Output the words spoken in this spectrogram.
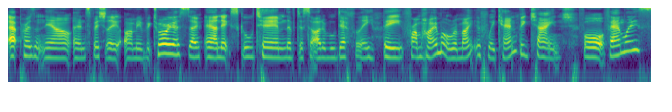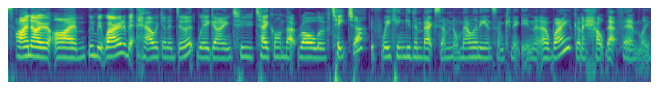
At present now, and especially I'm in Victoria, so our next school term they've decided will definitely be from home or remote if we can. Big change for families. I know I'm a little bit worried about how we're going to do it. We're going to take on that role of teacher. If we can give them back some normality and some connect in a way, going to help that family.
